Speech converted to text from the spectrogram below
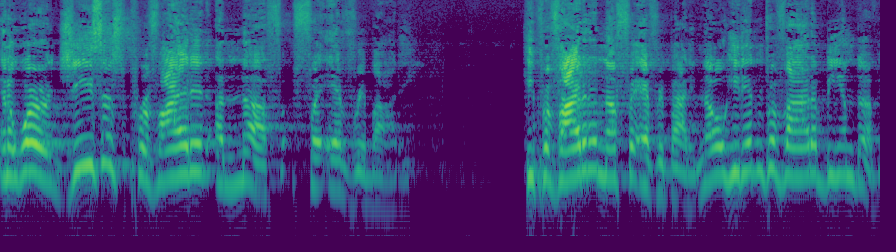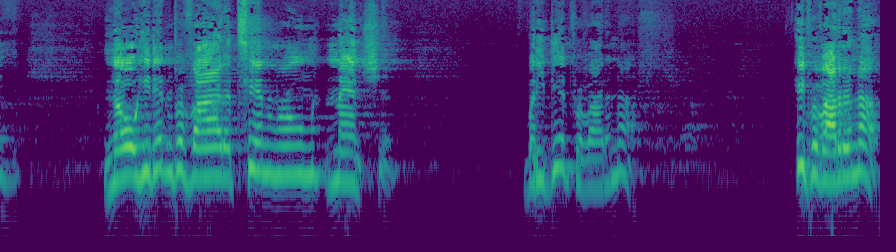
In a word, Jesus provided enough for everybody. He provided enough for everybody. No, he didn't provide a BMW. No, he didn't provide a 10 room mansion. But he did provide enough. He provided enough.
